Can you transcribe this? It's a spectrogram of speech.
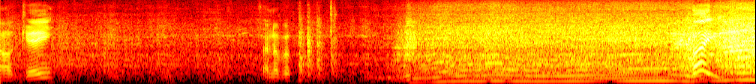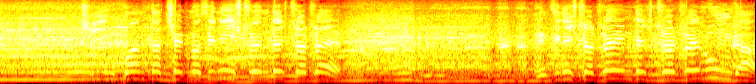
No, ok. Fanno pro- Vai! 50 accenno sinistro in destra 3. In sinistra 3, in destra 3 lunga.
